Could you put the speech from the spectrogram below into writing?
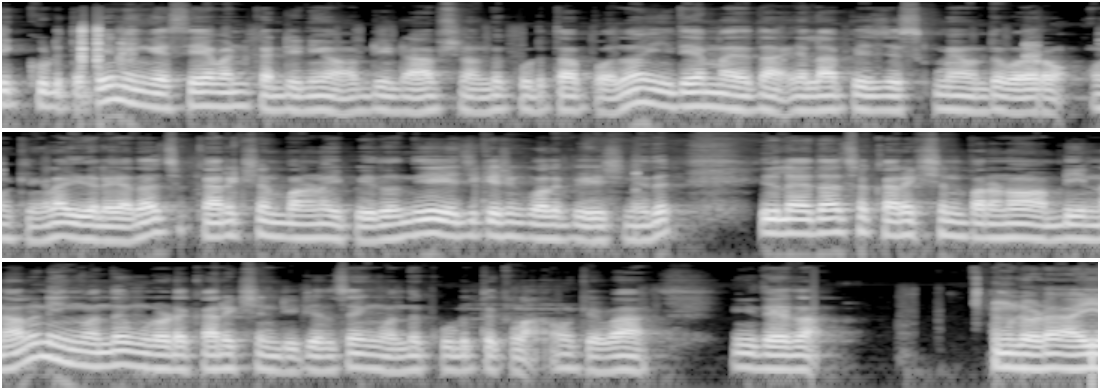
டிக் கொடுத்துட்டு நீங்கள் சேவ் அண்ட் கண்டினியூ அப்படின்ற ஆப்ஷன் வந்து கொடுத்தா போதும். இதே மாதிரி தான் எல்லா பேஜஸ்க்குமே வந்து வரும். ஓகேங்களா இதில் ஏதாச்சும் கரெக்ஷன் பண்ணணும். இப்போ இது வந்து எஜுகேஷன் குவாலிஃபிகேஷன் இது. இதில் ஏதாச்சும் கரெக்ஷன் பண்ணணும் அப்படின்னாலும் நீங்கள் வந்து உங்களோட கரெக்ஷன் டீட்டெயில்ஸை இங்கே வந்து கொடுத்துக்கலாம். ஓகேவா இதே தான் உங்களோட ஐ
